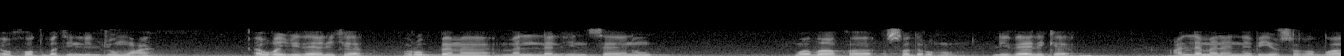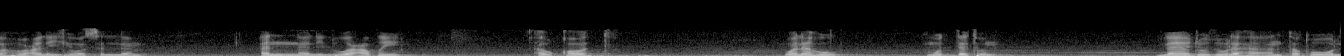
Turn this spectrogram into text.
أو خطبة للجمعة أو غير ذلك ربما مل الإنسان وضاق صدره. لذلك علمنا النبي صلى الله عليه وسلم أن للوعظ أوقات وله مدة لا يجوز لها أن تطول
